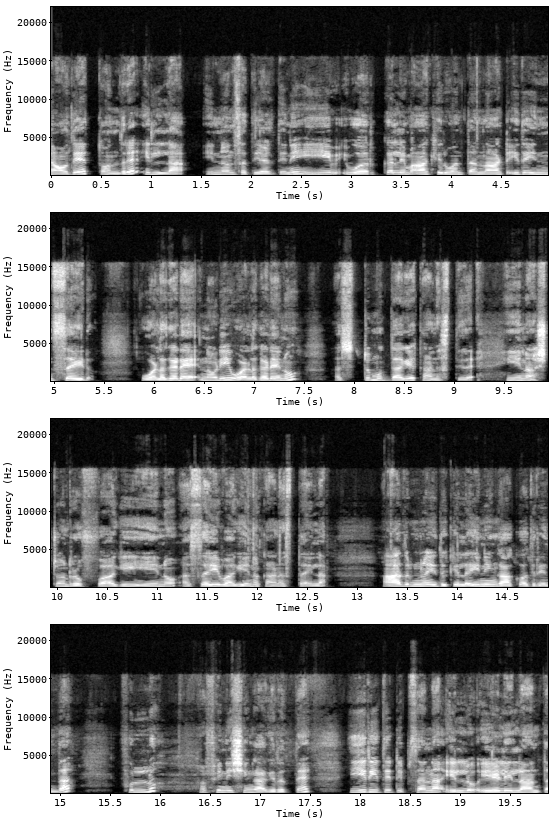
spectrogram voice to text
ಯಾವುದೇ ತೊಂದರೆ ಇಲ್ಲ. ಇನ್ನೊಂದು ಸತಿ ಹೇಳ್ತೀನಿ, ಈ ವರ್ಕಲ್ಲಿ ಹಾಕಿರುವಂಥ ನಾಟ್ ಇದು ಇನ್ಸೈಡ್ ಒಳಗಡೆ ನೋಡಿ, ಒಳಗಡೆನೂ ಅಷ್ಟು ಮುದ್ದಾಗೆ ಕಾಣಿಸ್ತಿದೆ. ಏನು ಅಷ್ಟೊಂದು ರಫ್ ಆಗಿ, ಏನು ಅಸಹ್ಯವಾಗಿ ಏನೂ ಕಾಣಿಸ್ತಾ ಇಲ್ಲ. ಆದ್ರೂ ಇದಕ್ಕೆ ಲೈನಿಂಗ್ ಹಾಕೋದ್ರಿಂದ ಫುಲ್ಲು ಫಿನಿಶಿಂಗ್ ಆಗಿರುತ್ತೆ. ಈ ರೀತಿ ಟಿಪ್ಸನ್ನು ಎಲ್ಲೂ ಹೇಳಿಲ್ಲ ಅಂತ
